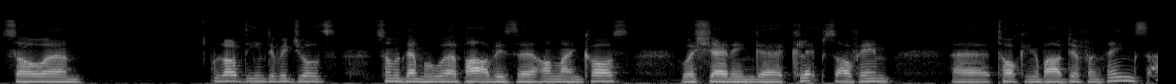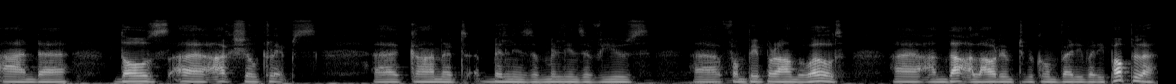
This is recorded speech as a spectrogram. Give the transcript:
So um, a lot of the individuals, some of them who were part of his uh, online course, were sharing uh, clips of him uh, talking about different things, and uh, those uh, actual clips uh, garnered billions of millions of views from people around the world, and that allowed him to become very, very popular.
